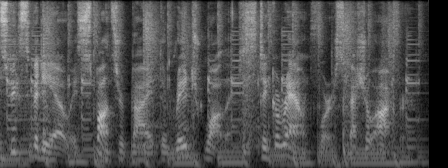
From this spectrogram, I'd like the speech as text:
This week's video is sponsored by the Ridge Wallet. Stick around for a special offer.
